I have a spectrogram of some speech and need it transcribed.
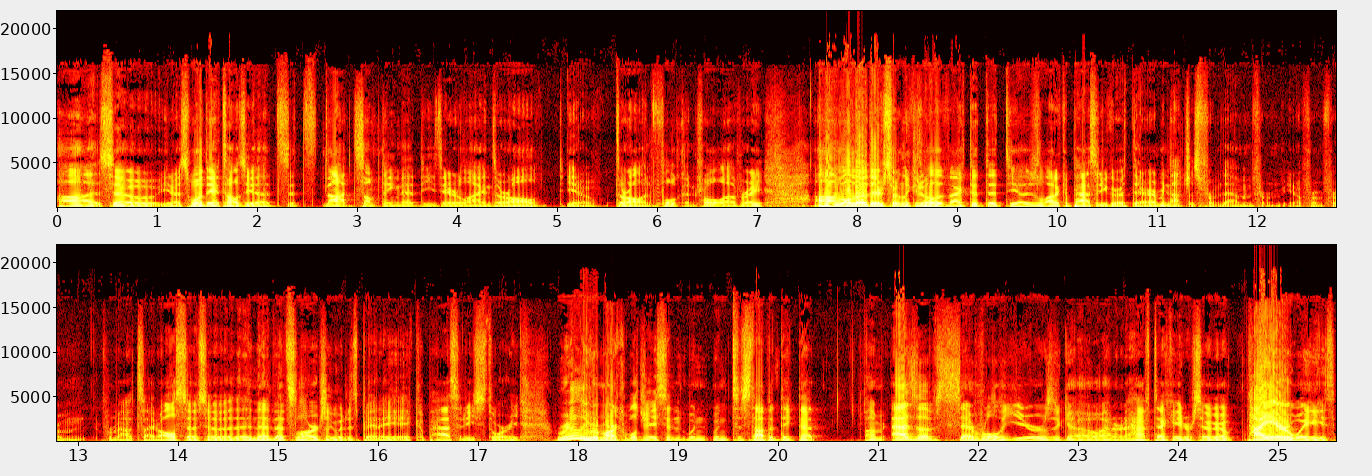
Uh, so you know, it's one thing that tells you it's it's not something that these airlines are all you know they're all in full control of, right? Um, although they're certainly control of the fact that that you know there's a lot of capacity growth there. I mean, not just from them, from you know from from from outside also. So that, that's largely what it's been a, a capacity story. Really remarkable, Jason. When when to stop and think that um, as of several years ago, I don't know, half decade or so ago, Thai Airways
